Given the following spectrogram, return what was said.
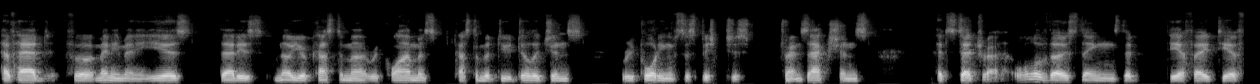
have had for many, many years. That is, know your customer requirements, customer due diligence, reporting of suspicious transactions, etc. All of those things that the FATF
